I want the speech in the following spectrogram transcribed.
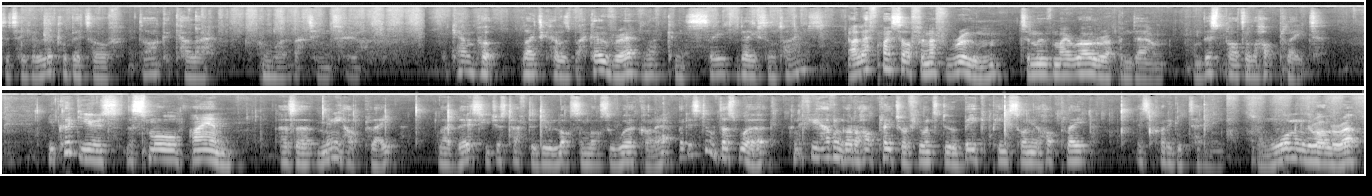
to take a little bit of darker colour and work that into. You can put lighter colours back over it and that can save the day sometimes. I left myself enough room to move my roller up and down on this part of the hot plate. You could use the small iron as a mini hot plate like this, you just have to do lots and lots of work on it, but it still does work. And if you haven't got a hot plate or if you want to do a big piece on your hot plate, it's quite a good technique. So I'm warming the roller up.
